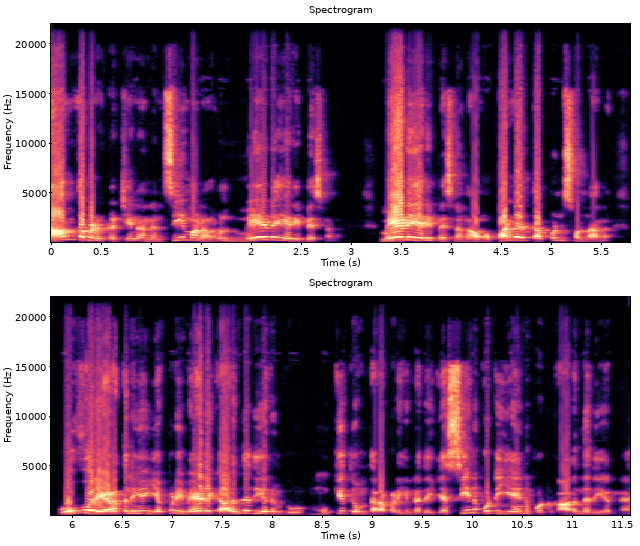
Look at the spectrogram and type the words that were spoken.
நாம் தமிழர் கட்சியின் அண்ணன் சீமான் அவர்கள் மேடை ஏறி பேசினாங்க. மேடையேறி ஏறி பேசினாங்க. அவங்க பண்ணது தப்புன்னு சொன்னாங்க. ஒவ்வொரு இடத்துலயும் எப்படி வேலைக்கு அருந்ததியர்களுக்கு முக்கியத்துவம் தரப்படுகின்றது? எஸ்சின்னு போட்டு ஏன்னு போட்டிருக்கோம் அருந்ததியர்னு.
